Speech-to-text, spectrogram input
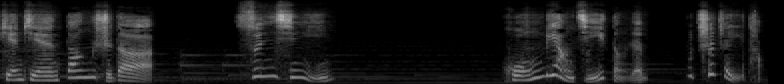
偏偏当时的孙心怡、洪亮吉等人不吃这一套，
